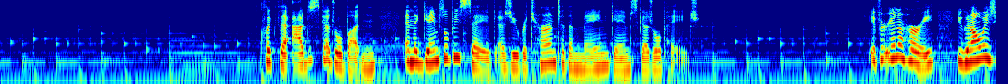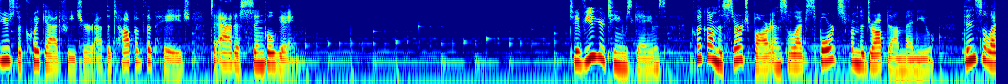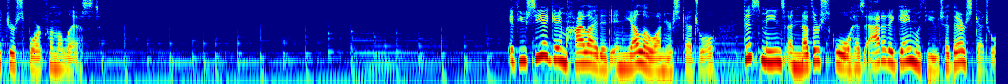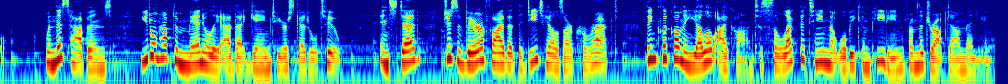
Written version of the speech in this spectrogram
Click the Add to Schedule button, and the games will be saved as you return to the main game schedule page. If you're in a hurry, you can always use the Quick Add feature at the top of the page to add a single game. To view your team's games, click on the search bar and select Sports from the drop down menu, then select your sport from the list. If you see a game highlighted in yellow on your schedule, this means another school has added a game with you to their schedule. When this happens, you don't have to manually add that game to your schedule too. Instead, just verify that the details are correct, then click on the yellow icon to select the team that will be competing from the drop down menu.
